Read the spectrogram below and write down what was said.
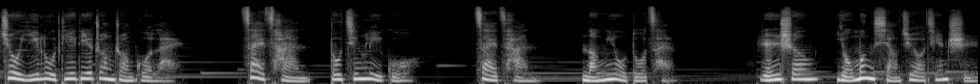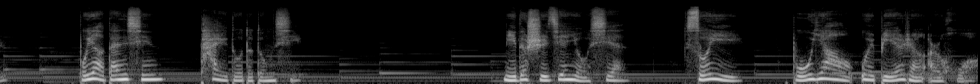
就一路跌跌撞撞过来，再惨都经历过，再惨能有多惨？人生有梦想就要坚持，不要担心太多的东西。你的时间有限，所以不要为别人而活。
